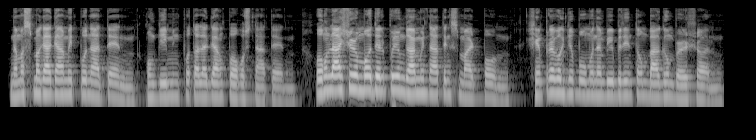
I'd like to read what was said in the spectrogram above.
na mas magagamit po natin kung gaming po talaga ang focus natin. Kung last year model po yung gamit nating smartphone, syempre wag niyo po munang bibilin tong bagong version.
